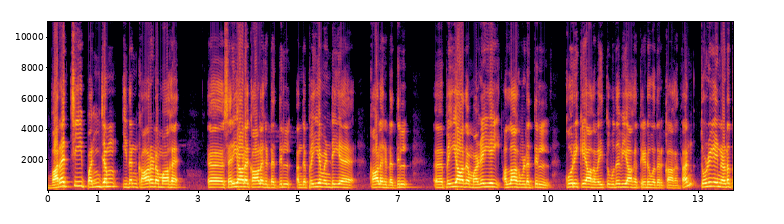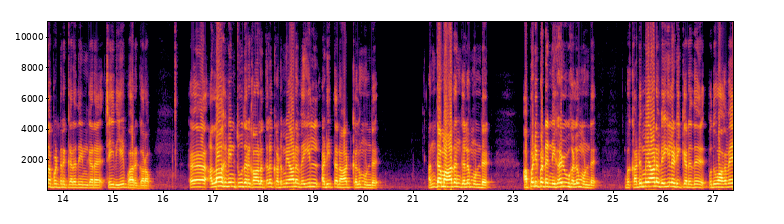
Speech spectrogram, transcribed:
வறட்சி பஞ்சம் இதன் காரணமாக சரியான காலகட்டத்தில் அந்த பெய்ய வேண்டிய காலகட்டத்தில் பெய்யாத மழையை அல்லாஹ்விடத்தில் கோரிக்கையாக வைத்து உதவியாக தேடுவதற்காகத்தான் தொழுகை நடத்தப்பட்டிருக்கிறது என்கிற செய்தியை பார்க்கிறோம். அல்லாஹுவின் தூதர் காலத்தில் கடுமையான வெயில் அடித்த நாட்களும் உண்டு. அந்த மாதங்களும் உண்டு. அப்படிப்பட்ட நிகழ்வுகளும் உண்டு. இப்போ கடுமையான வெயில் அடிக்கிறது பொதுவாகவே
